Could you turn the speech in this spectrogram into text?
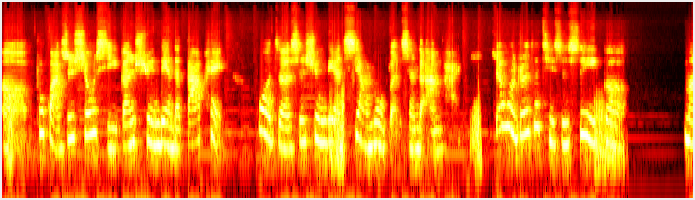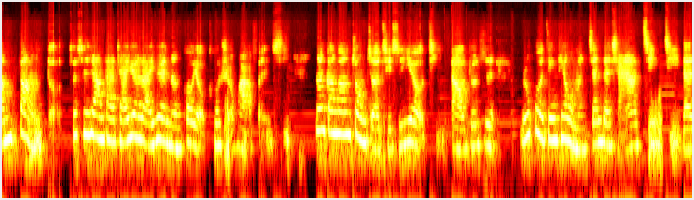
呃，不管是休息跟训练的搭配，或者是训练项目本身的安排。所以我觉得这其实是一个蛮棒的，就是让大家越来越能够有科学化分析。那刚刚仲哲其实也有提到，就是如果今天我们真的想要积极的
